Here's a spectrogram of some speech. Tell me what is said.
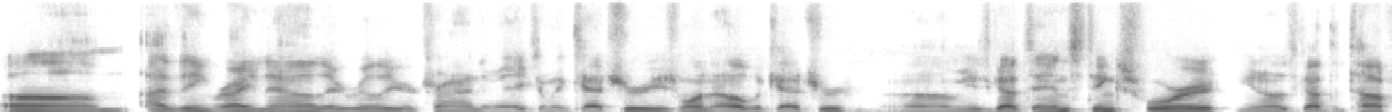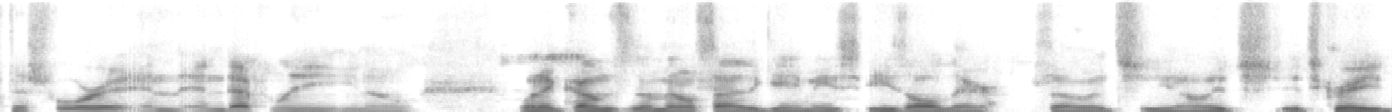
Um, I think right now they really are trying to make him a catcher. He's one hell of a catcher. Um, he's got the instincts for it. You know, he's got the toughness for it, and and definitely, you know, when it comes to the mental side of the game, he's he's all there. So it's you know it's it's great.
